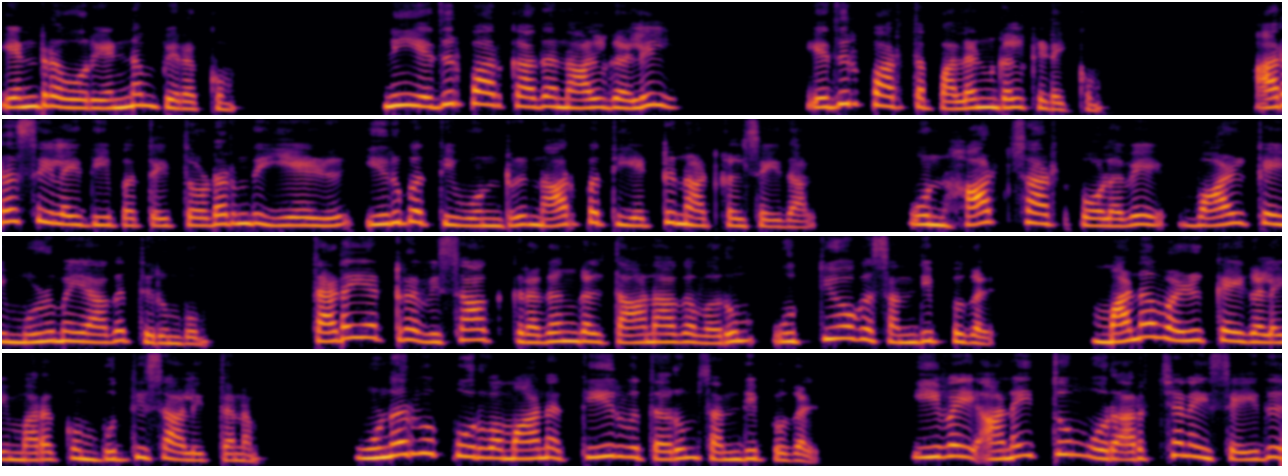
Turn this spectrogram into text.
என்ற ஒரு எண்ணம் பிறக்கும். நீ எதிர்பார்க்காத நாள்களில் எதிர்பார்த்த பலன்கள் கிடைக்கும். அரசு இலை தீபத்தை தொடர்ந்து ஏழு இருபத்தி ஒன்று நாற்பத்தி எட்டு நாட்கள் செய்தாள். உன் ஹார்ட் சார்ட் போலவே வாழ்க்கை முழுமையாக திரும்பும். தடையற்ற விசாக் கிரகங்கள் தானாக வரும் உத்தியோக சந்திப்புகள். மனவழுக்கைகளை மறக்கும் புத்திசாலித்தனம். உணர்வுபூர்வமான தீர்வு தரும் சந்திப்புகள். இவை அனைத்தும் ஒரு அர்ச்சனை செய்து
